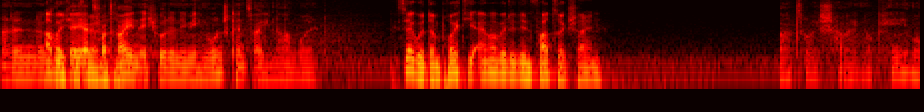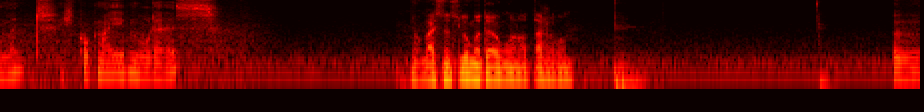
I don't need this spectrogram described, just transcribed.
na dann, dann Aber kommt ja jetzt was rein. Ich würde nämlich ein Wunschkennzeichen haben wollen. Sehr gut, dann bräuchte ich einmal bitte den Fahrzeugschein. Fahrzeugschein, okay, Moment. Ich guck mal eben, wo der ist. Ja, meistens lungert er irgendwo in der Tasche rum. Äh.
